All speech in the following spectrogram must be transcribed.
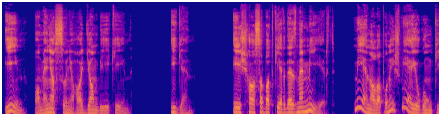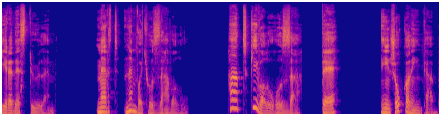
Én, a menyasszonya hagyjam békén? Igen. És ha szabad kérdeznem, miért? Milyen alapon és milyen jogon kéred ezt tőlem? Mert nem vagy hozzávaló. Hát, kivaló hozzá? Te? Én sokkal inkább.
